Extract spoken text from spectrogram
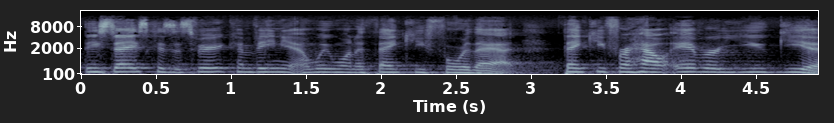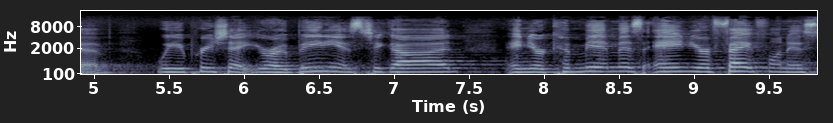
these days because it's very convenient, and we want to thank you for that. Thank you for however you give. We appreciate your obedience to God and your commitments and your faithfulness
